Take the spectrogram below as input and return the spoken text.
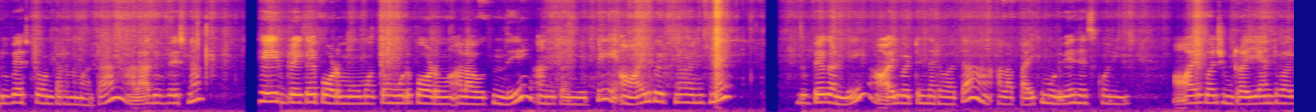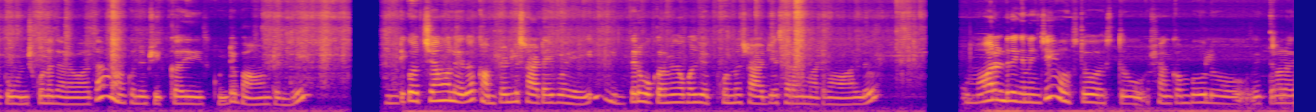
దువ్వేస్తూ ఉంటారనమాట అలా దువ్వేసిన హెయిర్ బ్రేక్ అయిపోవడము మొత్తం ఊడిపోవడము అలా అవుతుంది. అందుకని చెప్పి ఆయిల్ పెట్టిన వెంటనే దువ్వేకండి ఆయిల్ పెట్టిన తర్వాత అలా పైకి ముడి వేసేసుకొని ఆయిల్ కొంచెం డ్రై అయ్యేంత వరకు ఉంచుకున్న తర్వాత కొంచెం చిక్కది తీసుకుంటే బాగుంటుంది. ఇంటికి వచ్చామో లేదో కంప్లైంట్లు స్టార్ట్ అయిపోయాయి. ఇద్దరు ఒకరి మీద ఒకరు చెప్పుకుంటూ స్టార్ట్ చేశారనమాట మా వాళ్ళు. అమ్మ ఇంటి దగ్గర నుంచి వస్తూ వస్తూ శంఖం పువ్వులు విత్తనాలు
